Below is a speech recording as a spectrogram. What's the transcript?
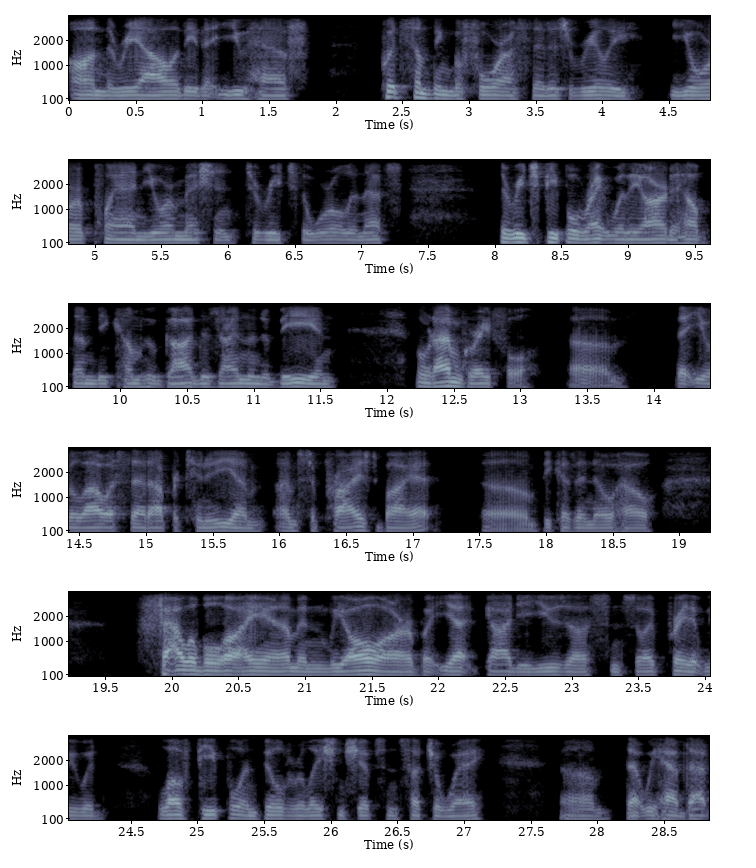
on the reality that you have put something before us that is really your plan, your mission to reach the world, and that's to reach people right where they are to help them become who God designed them to be. And Lord, I'm grateful um, that you allow us that opportunity. I'm I'm surprised by it um, because I know how fallible I am, and we all are. But yet, God, you use us, and so I pray that we would love people and build relationships in such a way um, that we have that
